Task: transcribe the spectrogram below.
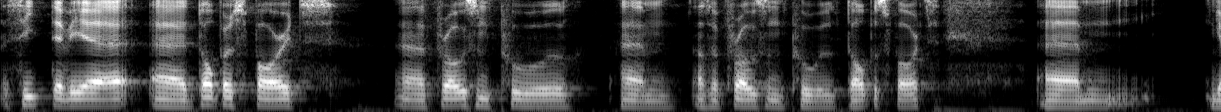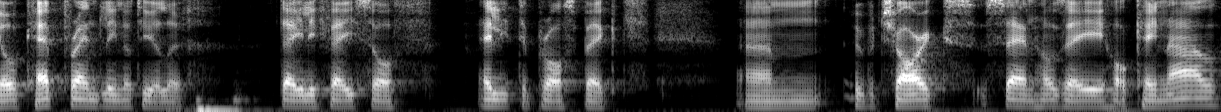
Seiten wie äh, Doppelsports, äh, Frozen Pool, ähm, also Frozen Pool Doppelsports, ähm, ja, Cap-Friendly natürlich, Daily Face-Off, Elite Prospects, ähm, über die Sharks, San Jose Hockey Now,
